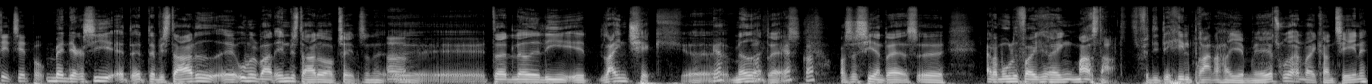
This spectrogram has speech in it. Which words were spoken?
det er tæt på. Men jeg kan sige, at, at da vi startede, uh, umiddelbart inden vi startede optagelserne, uh. der lavede jeg lige et line-check uh, ja, med godt, Andreas. Ja, godt. Og så siger Andreas, uh, er der mulighed for, at I kan ringe meget snart? Fordi det hele brænder herhjemme. Jeg troede, han var i karantæne,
